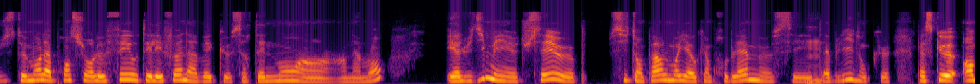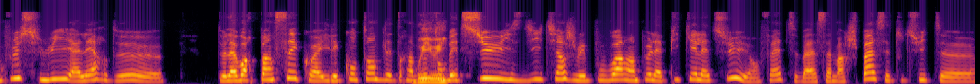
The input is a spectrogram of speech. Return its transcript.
justement, la prend sur le fait au téléphone avec certainement un, un amant. Et elle lui dit, mais tu sais, si t'en parles, moi, il n'y a aucun problème, c'est Mm. établi. Donc, euh, parce que en plus, lui a l'air de, de l'avoir pincé, quoi. Il est content de l'être un peu oui. tombé dessus. Il se dit, tiens, je vais pouvoir un peu la piquer là-dessus. Et en fait, bah, ça marche pas. C'est tout de suite euh,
